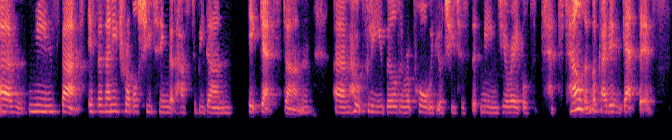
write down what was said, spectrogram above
um, means that if there's any troubleshooting that has to be done, it gets done. Um, hopefully, you build a rapport with your tutors that means you're able to, t- to tell them, look, I didn't get this.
